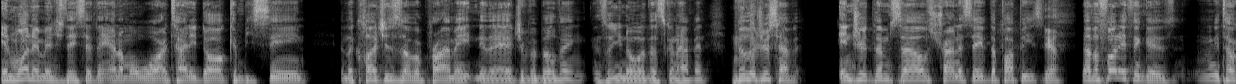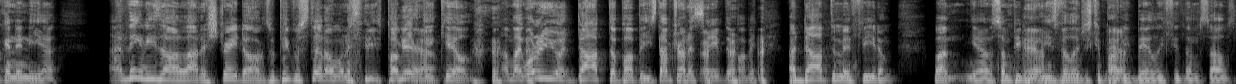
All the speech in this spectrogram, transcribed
in one image, they said the animal war, a tiny dog can be seen in the clutches of a primate near the edge of a building. And so, you know what that's going to happen. Villagers have injured themselves trying to save the puppies. Yeah. Now, the funny thing is, we're talking India. I think these are a lot of stray dogs, but people still don't want to see these puppies Yeah. get killed. I'm like, why don't you adopt the puppy? Stop trying to save the puppy. adopt them and feed them. But, you know, some people Yeah. in these villages can probably Yeah. barely feed themselves.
